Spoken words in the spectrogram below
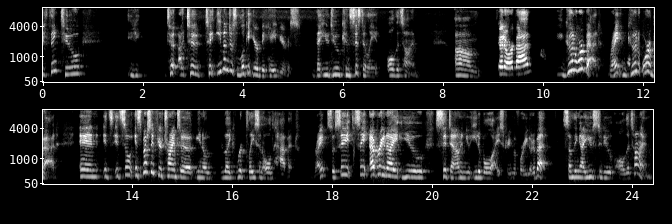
i think too to uh, to to even just look at your behaviors that you do consistently all the time um good or bad good or bad right? Good or bad. And it's it's so especially if you're trying to you know like replace an old habit right? So say say every night you sit down and you eat a bowl of ice cream before you go to bed something i used to do all the time.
